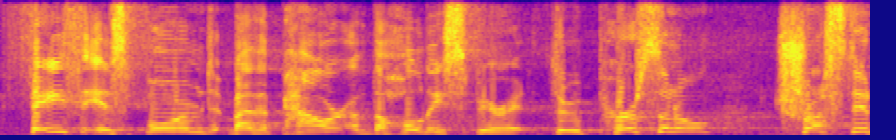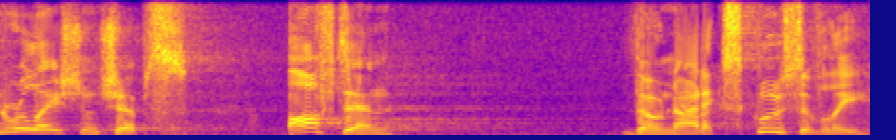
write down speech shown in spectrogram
Faith is formed by the power of the Holy Spirit through personal, trusted relationships, often, though not exclusively,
